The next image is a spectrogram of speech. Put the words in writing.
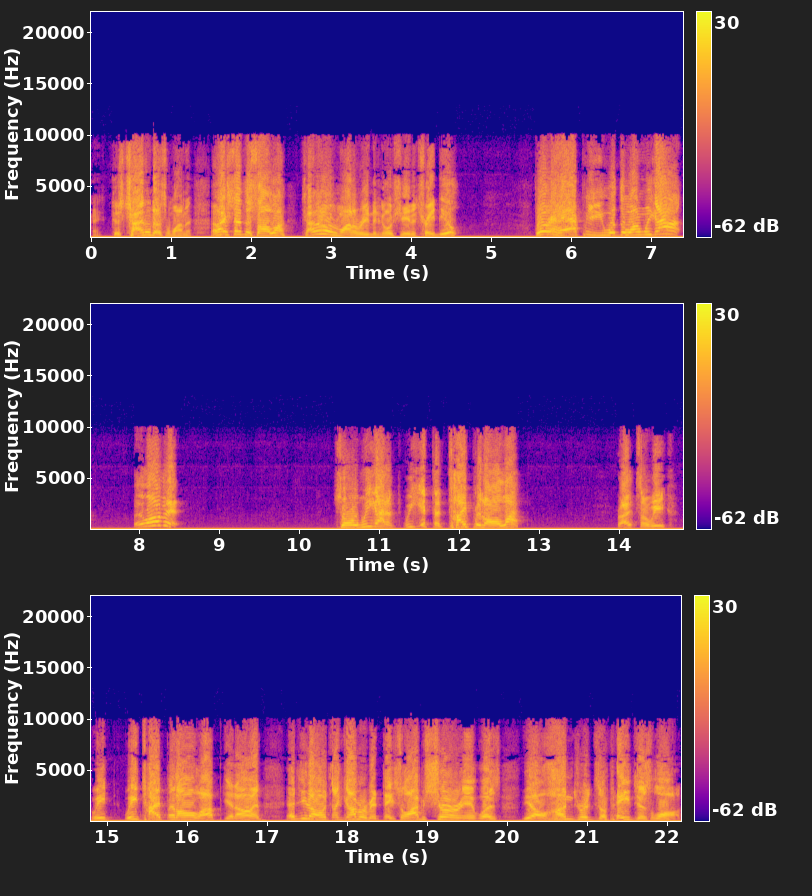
Because right? China doesn't want to, and I said this all along, China doesn't want to renegotiate a trade deal. They're happy with the one we got. They love it. So we got to, we get to type it all up right? So we we we type it all up, you know, and and you know it's a government thing, so I'm sure it was you know hundreds of pages long.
